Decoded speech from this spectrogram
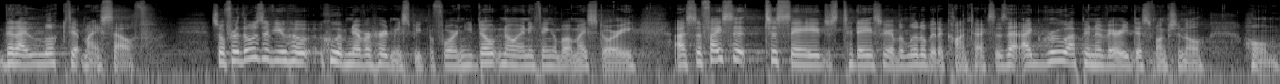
that I looked at myself. So, for those of you who, who have never heard me speak before and you don't know anything about my story, uh, suffice it to say, just today, so you have a little bit of context, is that I grew up in a very dysfunctional home.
